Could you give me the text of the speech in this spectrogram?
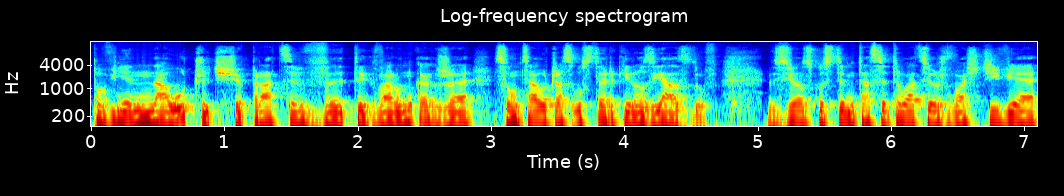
powinien nauczyć się pracy w tych warunkach, że są cały czas usterki rozjazdów. W związku z tym ta sytuacja już właściwie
